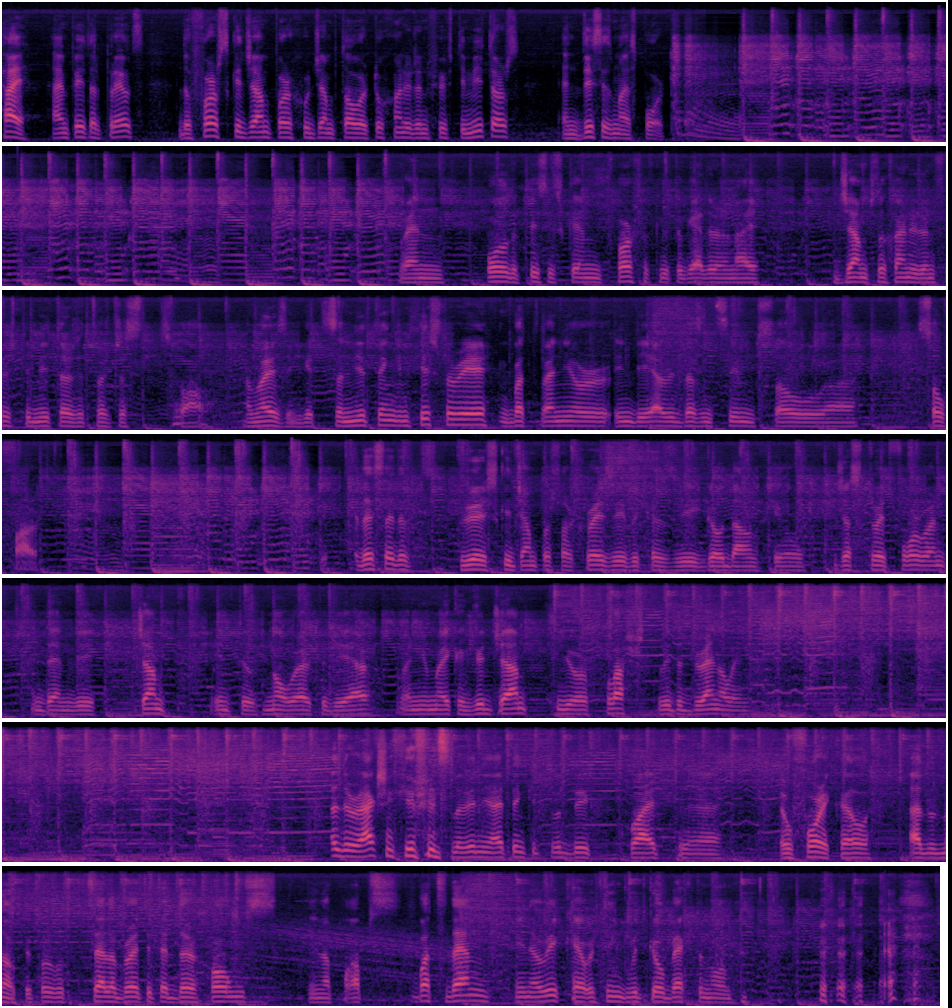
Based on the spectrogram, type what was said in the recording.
Hi, I'm Peter Prevc, the first ski jumper who jumped over 250 meters, and this is my sport. When all the pieces came perfectly together and I jumped 250 meters, it was just wow, amazing. It's a new thing in history, but when you're in the air, it doesn't seem so uh, so far. They say that we ski jumpers are crazy because we go downhill just straight forward and then we jump into nowhere to the air. When you make a good jump, you're flushed with adrenaline. Well, the reaction here in Slovenia, I think it would be quite uh, euphorical. I don't know, people would celebrate it at their homes, in a pubs. But then, in a week, everything would go back to normal.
